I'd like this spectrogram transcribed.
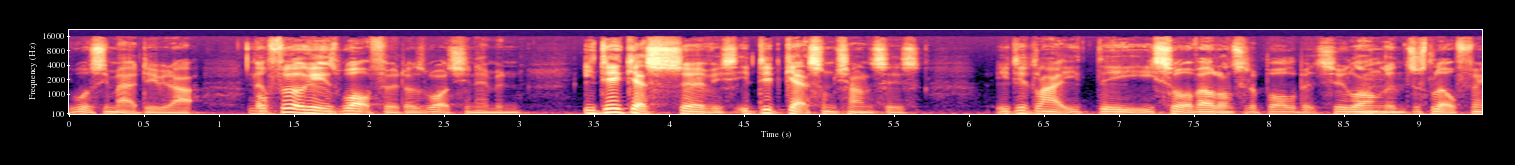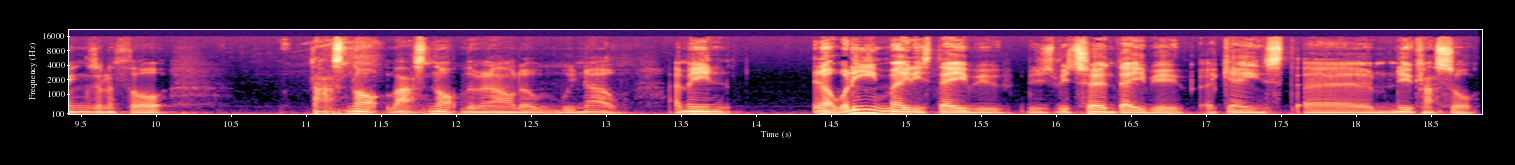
What's he meant to do with that? But Phil against Watford, I was watching him, and he did get service. He did get some chances. He did like he, he sort of held onto the ball a bit too long and just little things. And I thought, that's not that's not the Ronaldo we know. I mean, you know, when he made his debut, his return debut against um, Newcastle,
